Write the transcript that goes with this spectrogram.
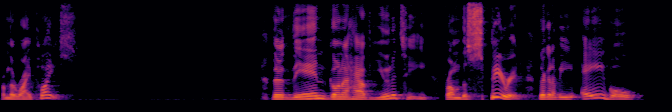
from the right place. They're then going to have unity from the Spirit. They're going to be able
